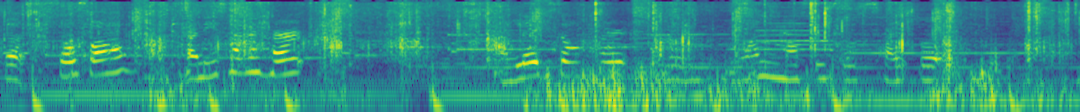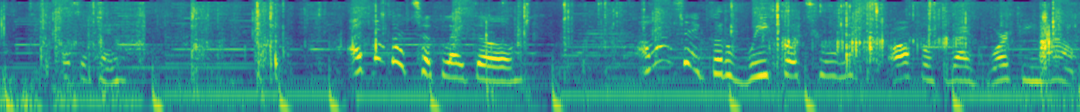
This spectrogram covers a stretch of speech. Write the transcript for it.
But so far, my knees haven't hurt. My legs don't hurt. I mean, one muscle feels tight, but it's okay. I think I took like a, I want to say a good week or two weeks off of like working out.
